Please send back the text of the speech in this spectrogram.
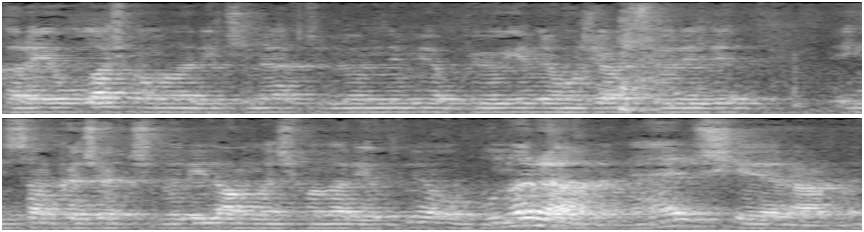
karaya ulaşmamaları için her türlü önlemi yapıyor. Yine hocam söyledi, insan kaçakçılarıyla anlaşmalar yapıyor ama buna rağmen, her şeye rağmen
